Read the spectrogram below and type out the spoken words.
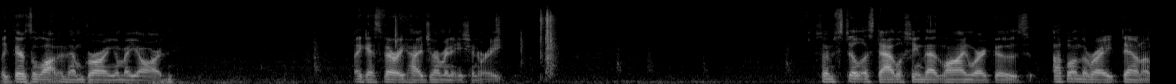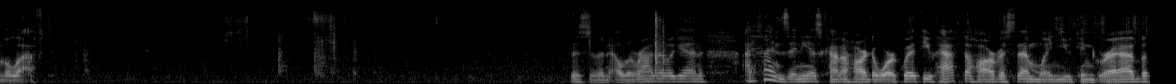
Like there's a lot of them growing in my yard. I guess very high germination rate. So I'm still establishing that line where it goes up on the right, down on the left. This is an El Dorado again. I find zinnias kind of hard to work with. You have to harvest them when you can grab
